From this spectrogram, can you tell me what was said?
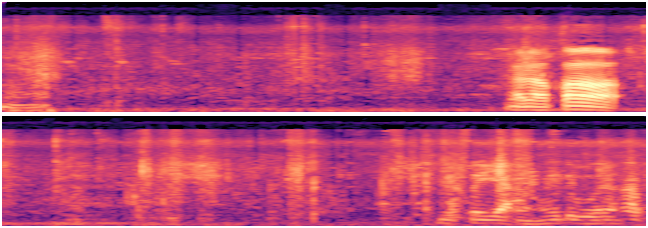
นี่ฮะแล้วเราก็ ตัวอย่างให้ดูนะครับ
